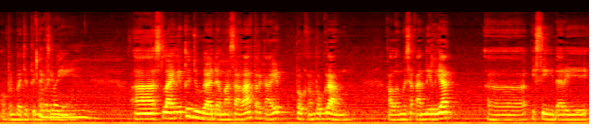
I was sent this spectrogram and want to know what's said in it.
Open Budget Index Open ini. budget. Uh, selain itu juga ada masalah terkait program-program. Kalau misalkan dilihat uh, isi dari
